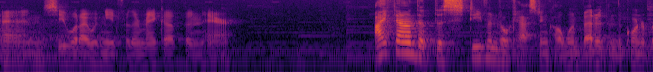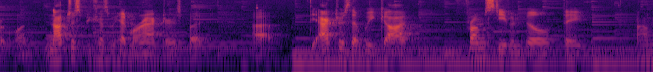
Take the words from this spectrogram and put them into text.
and see what I would need for their makeup and hair. I found that the Stephenville casting call went better than the Corner Brook one, not just because we had more actors, but uh, the actors that we got from Stephenville, they um,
